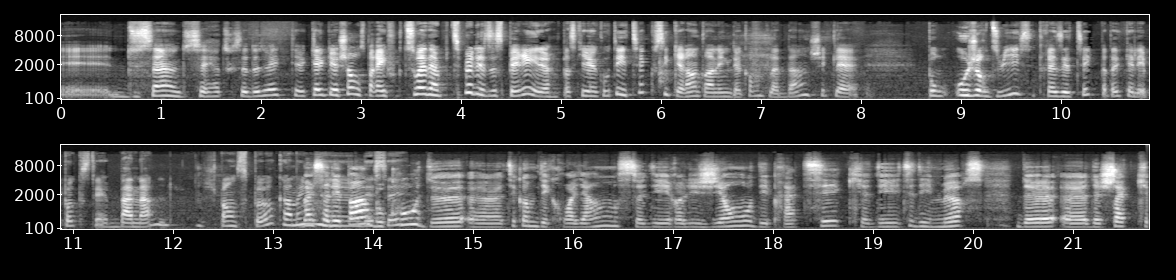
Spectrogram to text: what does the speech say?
euh, du sang, du ça doit être quelque chose. Pareil, il faut que tu sois un petit peu désespéré, là, parce qu'il y a un côté éthique aussi qui rentre en ligne de compte là-dedans. Je sais que le- pour aujourd'hui, c'est très éthique. Peut-être qu'à l'époque, c'était banal. Je pense pas, quand même. Ben, ça euh, dépend beaucoup de, euh, tu sais, comme des croyances, des religions, des pratiques, des, des mœurs de, euh, de, chaque,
